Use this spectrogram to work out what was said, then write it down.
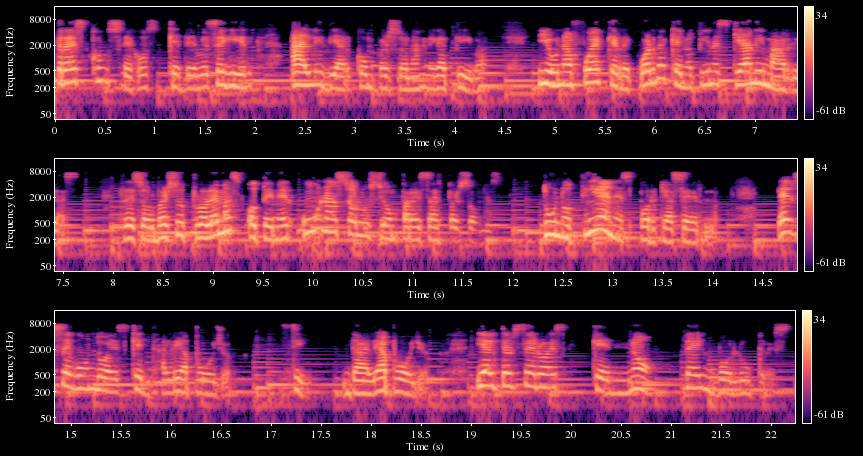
tres consejos que debes seguir al lidiar con personas negativas. Y una fue que recuerda que no tienes que animarlas, resolver sus problemas o tener una solución para esas personas. Tú no tienes por qué hacerlo. El segundo es que dale apoyo. Sí, dale apoyo. Y el tercero es que no te involucres,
